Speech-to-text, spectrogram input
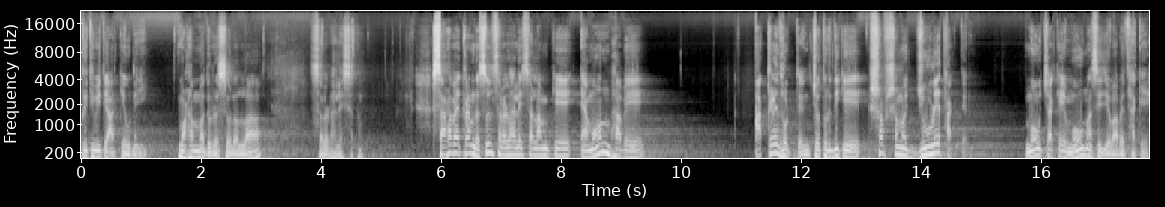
পৃথিবীতে আর কেউ নেই। মোহাম্মদুর রসুল্লাহ সাল্লাহ আলি সাল্লাম। সাহাবা একরাম রসুল সাল্লাহ আলি সাল্লামকে এমনভাবে আঁকড়ে ধরতেন, চতুর্দিকে সবসময় জুড়ে থাকতেন। মৌচাকে মৌমাছি যেভাবে থাকে।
